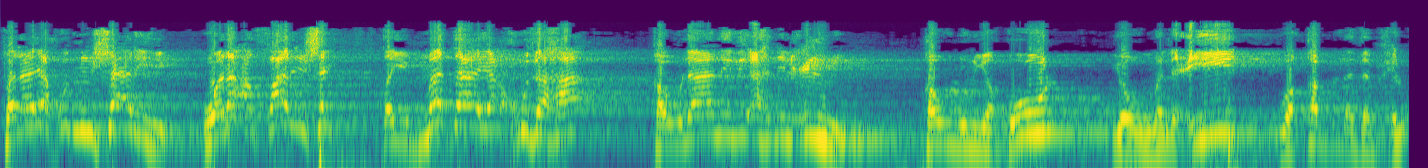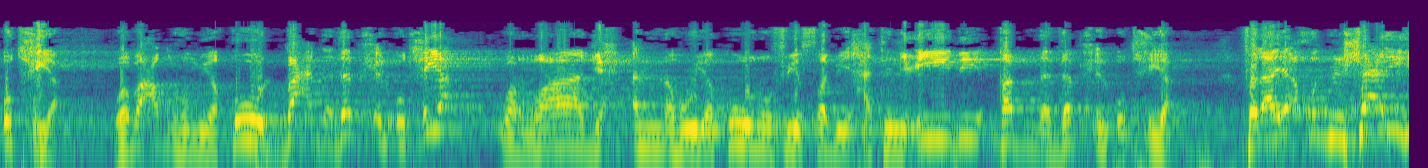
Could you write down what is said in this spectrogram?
فلا يأخذ من شعره ولا أظفاره شيء. طيب متى يأخذها؟ قولان لأهل العلم. قول يقول يوم العيد وقبل ذبح الأضحية. وبعضهم يقول بعد ذبح الأضحية والراجح أنه يكون في صبيحة العيد قبل ذبح الأضحية. فلا يأخذ من شعره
